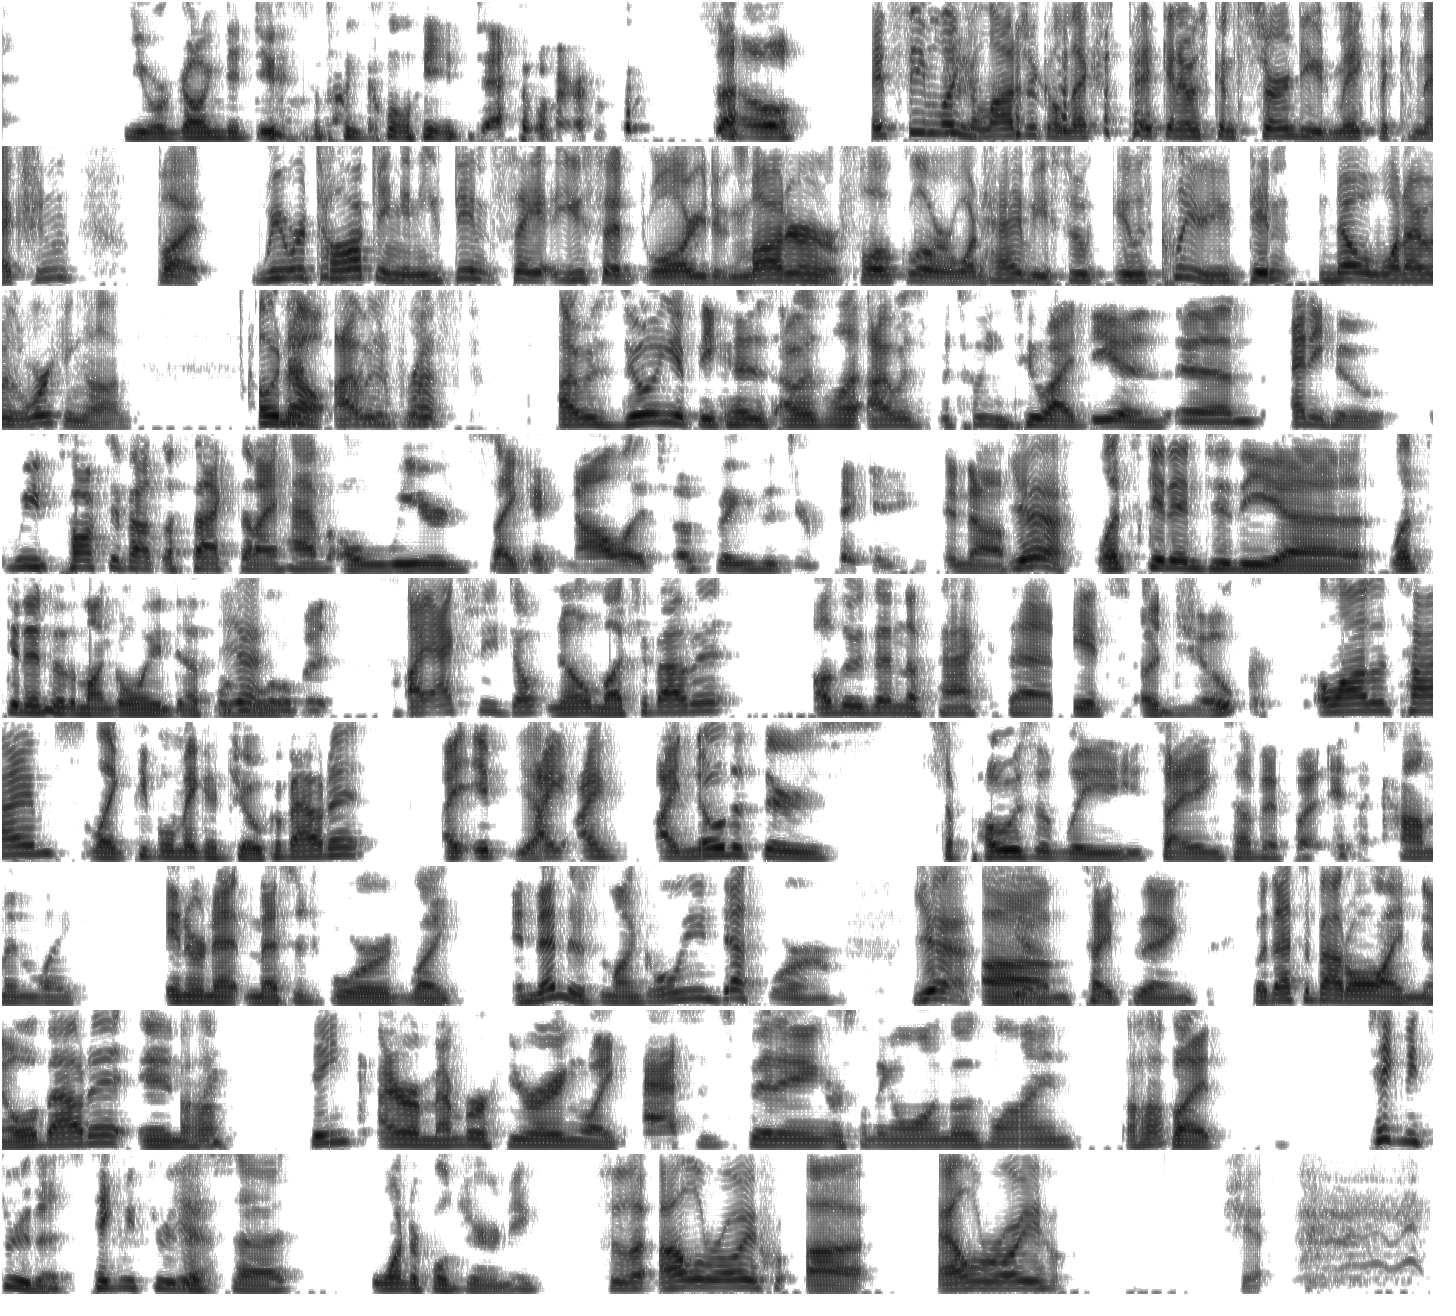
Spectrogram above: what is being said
you were going to do the Mongolian death worm. So It seemed like a logical next pick, and I was concerned you'd make the connection. But we were talking, and you didn't say it. You said, "Well, are you doing modern or folklore or what have you?" So it was clear you didn't know what I was working on. Oh no, That's- I I'm was impressed. I was doing it because I was I was between two ideas, and anywho, we've talked about the fact that I have a weird psychic knowledge of things that you're picking enough. Yeah, Let's get into the uh, let's get into the Mongolian death worm Yeah. a little bit. I actually don't know much about it, other than the fact that it's a joke a lot of the times. Like people make a joke about it. I it, Yes. I, I I know that there's supposedly sightings of it, but it's a common like internet message board like and then there's the Mongolian death worm yeah, yeah. um type thing. But that's about all I know about it. And Uh-huh. I think I remember hearing like acid spitting or something along those lines. Uh-huh. But take me through this. Take me through Yeah. this uh, wonderful journey. So the Alroy, uh, Alroy, shit,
